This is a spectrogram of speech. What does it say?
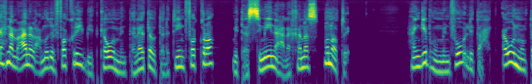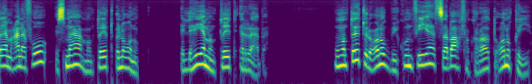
إحنا معانا العمود الفقري بيتكون من 33 فقرة متقسمين على خمس مناطق. هنجيبهم من فوق لتحت. أول منطقة معانا فوق اسمها منطقة العنق اللي هي منطقة الرقبة. ومنطقة العنق بيكون فيها سبع فقرات عنقية.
